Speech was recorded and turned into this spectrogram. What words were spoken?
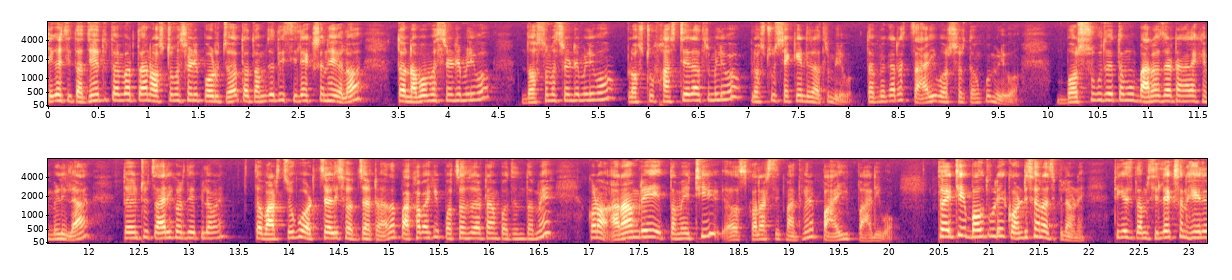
ঠিক আছে তো যেহেতু তুমি বর্তমানে অষ্টম শ্রেণী পড়ুছ তো তুমি যদি সিলেকশন হয়ে গেল তো নবম শ্রেণী মিলব দশম শ্রেণী মিলব প্লস টু ফার্স্ট ইয়ার রাত্রে মিলব প্লস টু সেকেন্ড ইয়ার আউথরে মিলব তো প্রকার চারি বর্ষ তোমাকে মিলব বর্ষক যদি তুমি বার হাজার টাকা লেখা মিলা তো এঠু চারি করে দিয়ে পিলামানে তো বার্ষকু অড়চাশ হাজার টাকা পাখাপাখি পচাশ হাজার টাকা পর্যন্ত তুমি কোণ আরামে তুমি এটি স্কলারশিপ মাধ্যমে পাইপার তো এটি বহুত গুড়ি কন্ডিশন আছে পিলামানে ঠিক আছে তুমি সিলেকশন হলে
